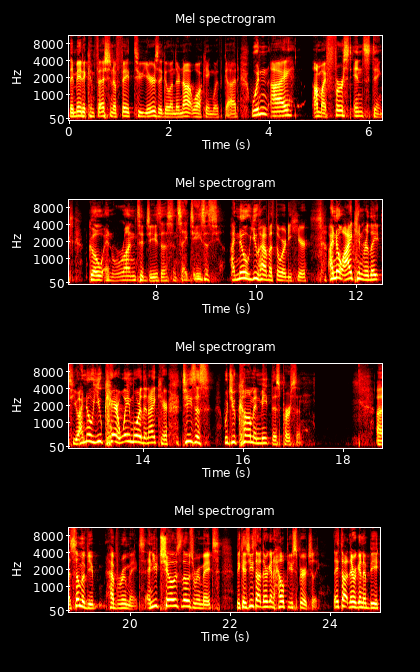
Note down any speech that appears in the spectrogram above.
They made a confession of faith two years ago and they're not walking with God. Wouldn't I, on my first instinct, go and run to Jesus and say, Jesus, I know you have authority here. I know I can relate to you. I know you care way more than I care. Jesus, would you come and meet this person? Uh, some of you have roommates, and you chose those roommates because you thought they were going to help you spiritually. They thought they were going to be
